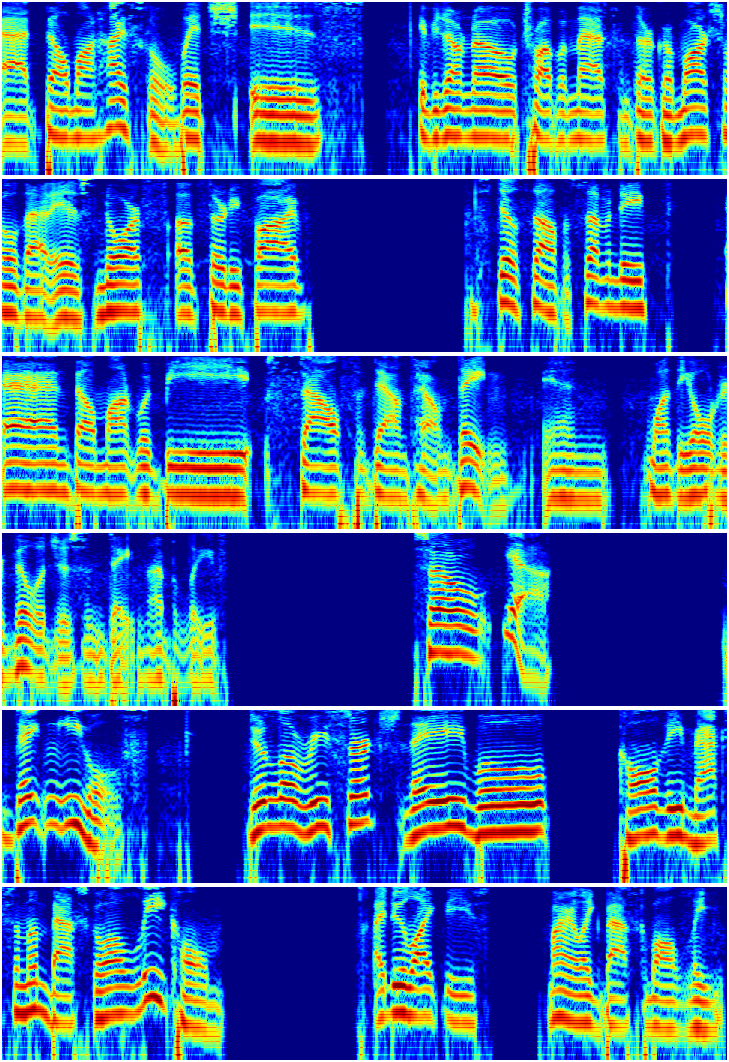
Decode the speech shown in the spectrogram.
at Belmont High School, which is, if you don't know, Trotwood Madison Thurgood Marshall, that is north of 35, still south of 70, and Belmont would be south of downtown Dayton, in one of the older villages in Dayton, I believe. So, yeah. Dayton Eagles. Do a little research, they will call the Maximum Basketball League home. I do like these minor league basketball league.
